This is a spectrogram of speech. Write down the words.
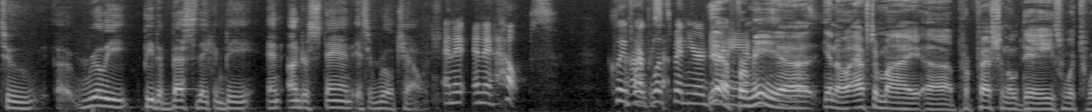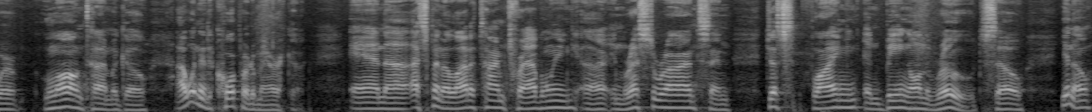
to uh, really be the best they can be and understand it's a real challenge. And it and it helps. Cleve, what, 100%. what's been your journey? Yeah, for me, uh, you know, after my uh, professional days, which were a long time ago, I went into corporate America. And uh, I spent a lot of time traveling uh, in restaurants and just flying and being on the road. So, you know,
